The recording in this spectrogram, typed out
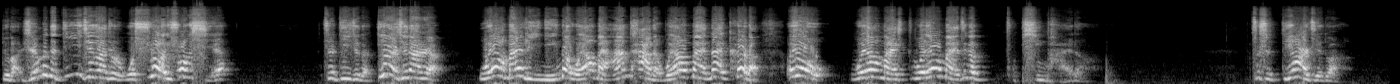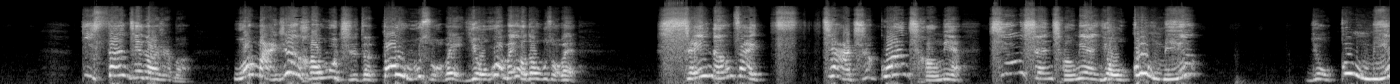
对吧？人们的第一阶段就是我需要一双鞋，这是第一阶段。第二阶段是我要买李宁的，我要买安踏的，我要买耐克的。哎呦，我要买我要买这个品牌的，是第二阶段。第三阶段是什么？我买任何物质的都无所谓，有或没有都无所谓。谁能在价值观层面、精神层面有共鸣，有共鸣，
